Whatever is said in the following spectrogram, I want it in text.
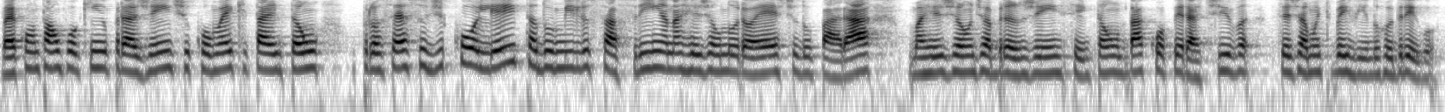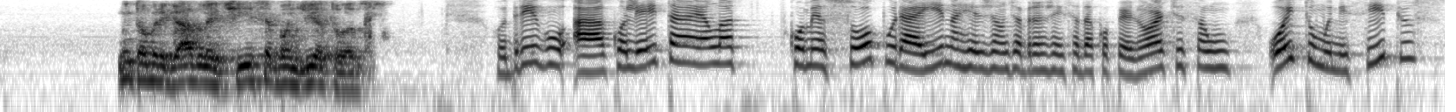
Vai contar um pouquinho para a gente como é que está então processo de colheita do milho safrinha na região noroeste do Pará, uma região de abrangência, então, da cooperativa. Seja muito bem-vindo, Rodrigo. Muito obrigado, Letícia. Bom dia a todos. Rodrigo, a colheita, ela começou por aí na região de abrangência da Norte. São oito municípios?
